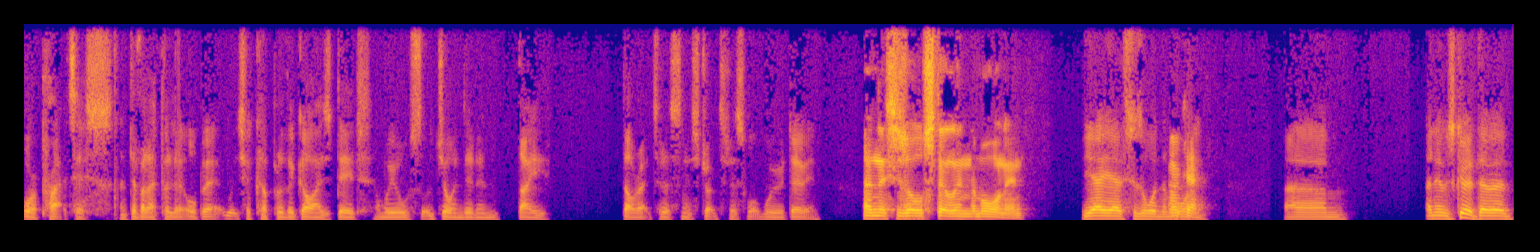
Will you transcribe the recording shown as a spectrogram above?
or a practice and develop a little bit, which a couple of the guys did, and we all sort of joined in and they directed us and instructed us what we were doing. And this is all still in the morning. Yeah, yeah, this is all in the morning. Okay. Um, and it was good. They were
